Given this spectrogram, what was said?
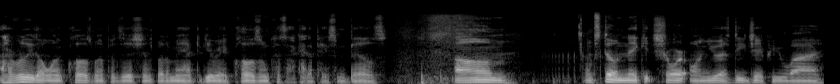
I really don't want to close my positions, but I may have to get ready to close them because I got to pay some bills. Um, I'm still naked short on USD JPY.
